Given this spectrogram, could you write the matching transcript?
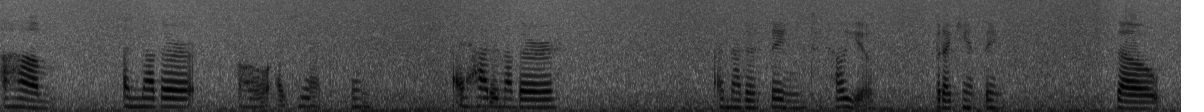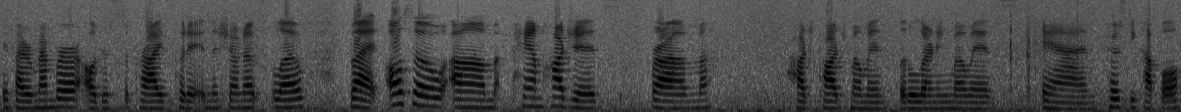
um, another oh I can't think. I had another another thing to tell you, but I can't think. So if I remember, I'll just surprise put it in the show notes below. But also, um, Pam Hodges from Hodgepodge Moments, Little Learning Moments, and Posty Couple,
